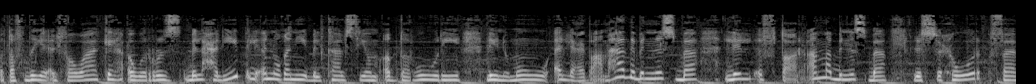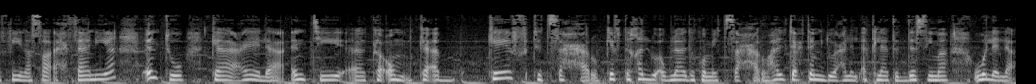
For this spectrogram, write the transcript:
وتفضيل الفواكه أو الرز بالحليب لأنه غني بالكالسيوم الضروري لنمو العظام. هذا بالنسبة للإفطار. أما بالنسبة للسحور ففي نصائح ثانية. أنتم كعيلة أنت كأم كأب كيف تتسحروا؟ كيف تخلوا أولادكم يتسحروا؟ هل تعتمدوا على الأكلات الدسمة ولا لا؟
